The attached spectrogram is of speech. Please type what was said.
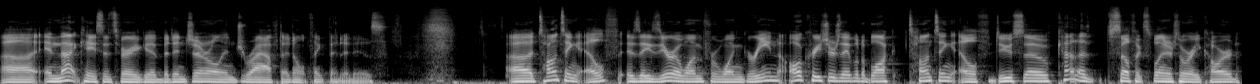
Uh, in that case, it's very good, but in general, in draft, I don't think that it is. Uh, Taunting Elf is a 0-1 for 1 green. All creatures able to block Taunting Elf do so. Kind of self-explanatory card.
